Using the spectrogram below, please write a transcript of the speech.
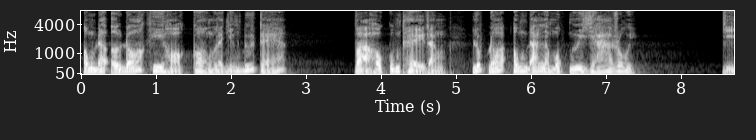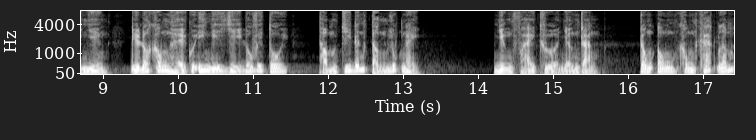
ông đã ở đó khi họ còn là những đứa trẻ. Và họ cũng thề rằng lúc đó ông đã là một người già rồi. Dĩ nhiên, điều đó không hề có ý nghĩa gì đối với tôi, thậm chí đến tận lúc này. Nhưng phải thừa nhận rằng, trong ông không khác lắm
